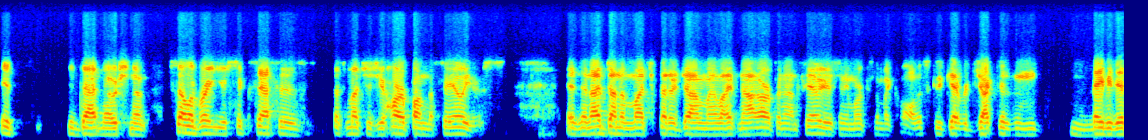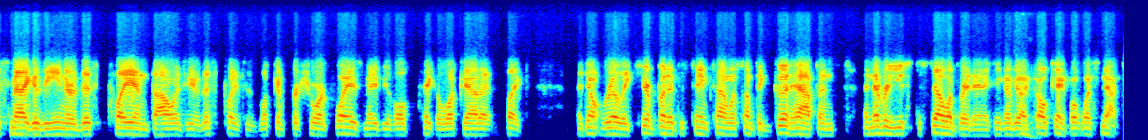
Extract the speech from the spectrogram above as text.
It's that notion of celebrate your successes as much as you harp on the failures. And then I've done a much better job in my life not harping on failures anymore because I'm like, oh, this could get rejected and maybe this magazine or this play anthology or this place is looking for short plays. Maybe they'll take a look at it. It's like, I don't really care. But at the same time, when something good happens, I never used to celebrate anything. I'd be like, okay, but what's next?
